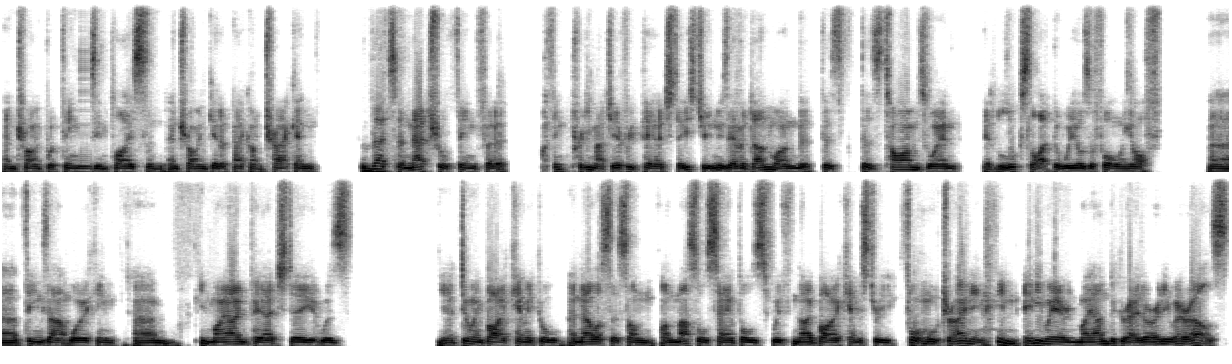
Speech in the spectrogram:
and try and put things in place and, and try and get it back on track. And that's a natural thing for I think pretty much every PhD student who's ever done one. That there's there's times when it looks like the wheels are falling off uh, things aren't working. Um, in my own PhD, it was you know, doing biochemical analysis on, on muscle samples with no biochemistry formal training in anywhere in my undergrad or anywhere else.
